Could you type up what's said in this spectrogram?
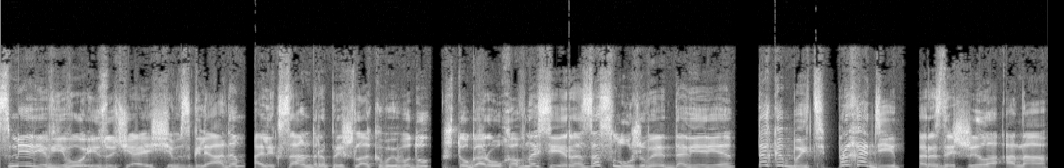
Смерив его изучающим взглядом, Александра пришла к выводу, что Горохов на сей раз заслуживает доверия. «Так и быть, проходи», – разрешила она.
